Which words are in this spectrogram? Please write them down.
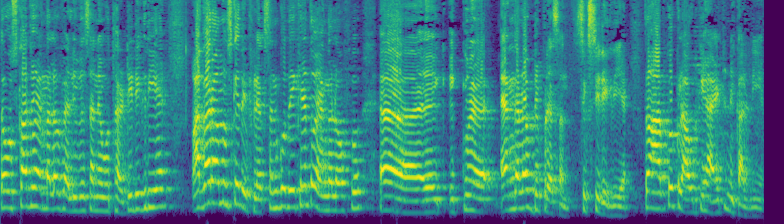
तो उसका जो एंगल ऑफ़ एलिवेशन है, वो 30 डिग्री है। अगर हम उसके रिफ्लेक्शन को देखें तो angle of angle of depression 60 degree है। तो आपको क्लाउड की हाइट निकालनी है।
